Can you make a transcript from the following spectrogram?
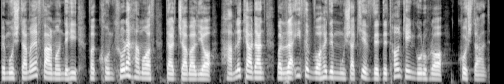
به مجتمع فرماندهی و کنترل حماس در جبلیا حمله کردند و رئیس واحد موشکی ضد تانک این گروه را کشتند.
